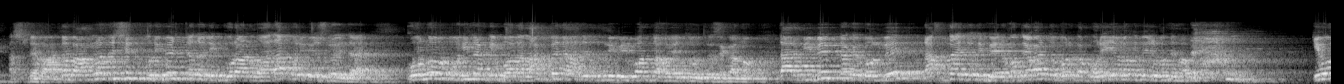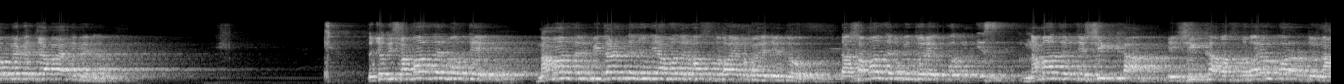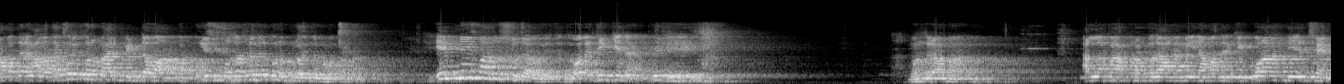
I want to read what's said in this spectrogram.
আসতে হয়। তো বাংলাদেশের পরিবেশটা যদি কোরআন ওয়াদা পরিবেশ হয়ে যায়, কোন মহিলাকে বলা লাগবে না যে, তুমি বিপদটা হয়ে চলতেছে কেন? তার বিবেকটাকে বলবে, রাস্তায় যদি বের হতে হয়, তো বোরকা পরেই আমাকে বের হতে হবে। কেউ আপনাকে চাপায় দিবে না। তো যদি সমাজের মধ্যে নামাজের বিধানটা যদি আমাদের বাস্তবায়ন হয়ে যেত, তা সমাজের ভিতরে নামাজের যে শিক্ষা, এই শিক্ষা বাস্তবায়ন করার জন্য আমাদের আলাদা করে কোনো মারপিট দেওয়া বা পুলিশ প্রশাসনের কোনো প্রয়োজন হতো না। এমনি মানুষ সোজা হয়ে যেত, বলে ঠিক কিনা? বন্ধুরা আমার, আল্লাহ পাক রব্বুল আলামিন আমাদেরকে কোরআন দিয়েছেন।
